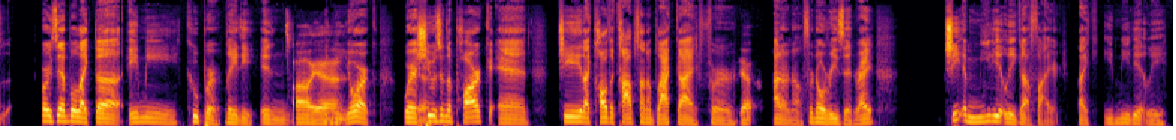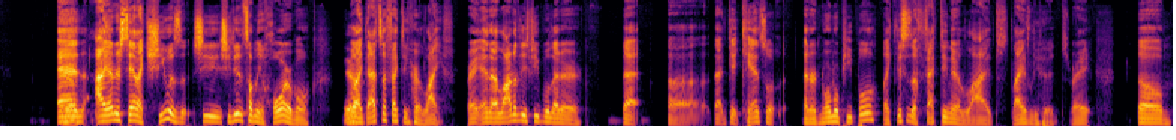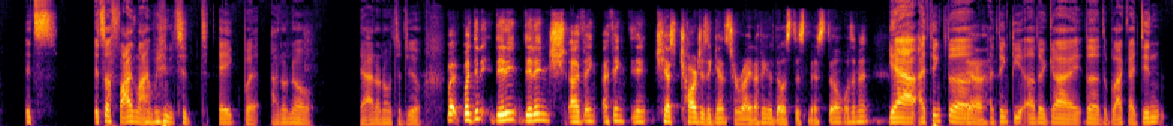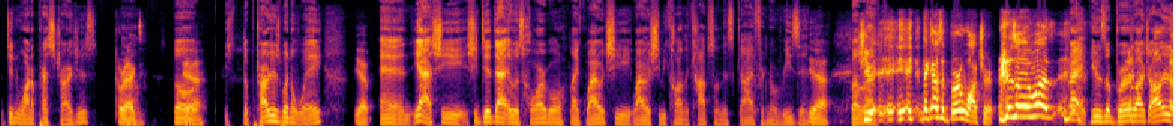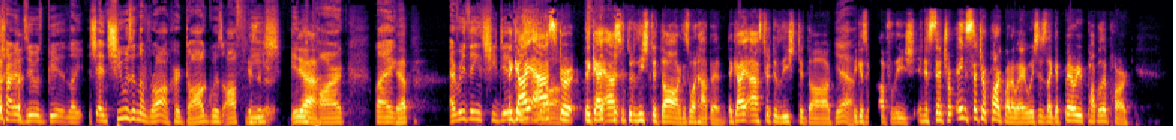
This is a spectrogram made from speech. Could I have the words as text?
for example, like the Amy Cooper lady in oh yeah in New York, where she was in the park and she like called the cops on a black guy for yeah I don't know for no reason, right? She immediately got fired, like immediately. And yeah. I understand like she was she she did something horrible, yeah. but like that's affecting her life, right? And a lot of these people that are that uh that get canceled that are normal people, like this is affecting their lives, livelihoods, right? So it's it's a fine line we need to, to take, but I don't know yeah, I don't know what to do. But but didn't didn't didn't I think I think she has charges against her, right? I think that was dismissed though, wasn't it? Yeah, I think the yeah. I think the other guy, the the black guy, didn't didn't want to press charges. Correct. Um, so yeah. the charges went away, yeah. And yeah, she she did that. It was horrible. Like, why would she? Why would she be calling the cops on this guy for no reason? Yeah. But she, like, it, it, that guy was a bird watcher. That's all it was. right. He was a bird watcher. All he was trying to do was be like, and she was in the wrong. Her dog was off uh, leash in yeah. the park. Like, yep. Everything she did. The guy asked wrong. her. The guy asked her to leash the dog. That's what happened. The guy asked her to leash the dog. Yeah. Because off leash in central in Central Park, by the way, which is like a very popular park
